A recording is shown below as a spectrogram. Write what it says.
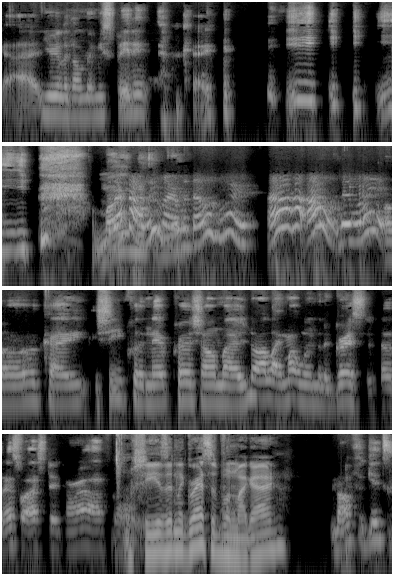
God, you really gonna make me spit it? Okay. That's how we learned what those were. Oh, oh, they what? Oh, okay. She putting that pressure on my. You know, I like my women aggressive though. That's why I stick around. For she is an aggressive one, my guy. Don't forget to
